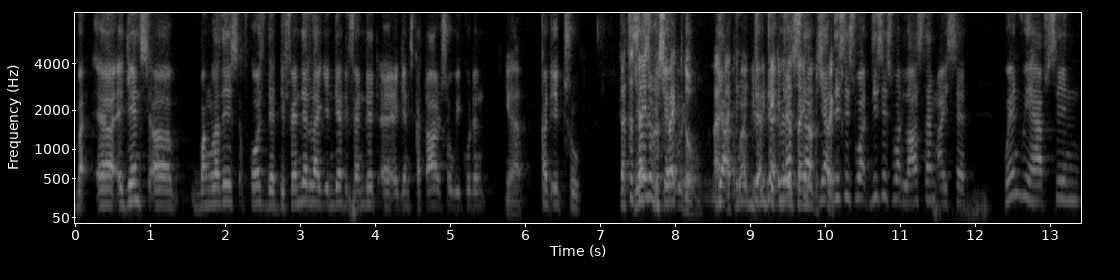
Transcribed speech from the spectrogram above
but uh, against uh, Bangladesh, of course, they defended like India defended uh, against Qatar, so we couldn't yeah cut it through. That's a sign of respect, can, though. Yeah, I, I think it can be taken as a sign the, of respect. Yeah, this is what this is what last time I said. When we have seen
